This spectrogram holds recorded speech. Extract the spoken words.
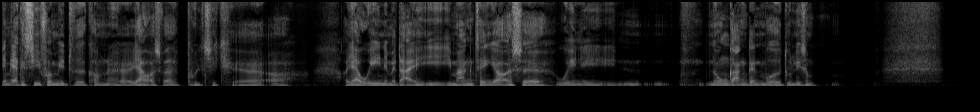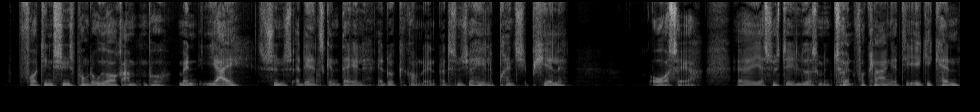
Jamen, jeg kan sige for mit vedkommende, øh, jeg har også været i politik, øh, og, og jeg er uenig med dig i, i mange ting. Jeg er også øh, uenig i, i nogle gange den måde, du ligesom får dine synspunkter ud over rampen på. Men jeg synes, at det er en skandale, at du ikke kan komme derind, og det synes jeg er helt principielle årsager. Øh, jeg synes, det lyder som en tynd forklaring, at de ikke kan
